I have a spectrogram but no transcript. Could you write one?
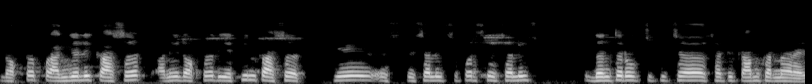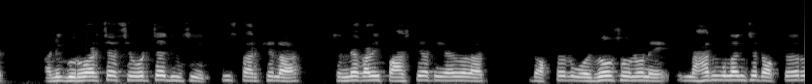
डॉक्टर प्रांजली कासट आणि डॉक्टर यतीन कासट हे स्पेशालिस्ट सुपर स्पेशालिस्ट दंतरोग चिकित्सासाठी काम करणार आहेत. आणि गुरुवारच्या शेवटच्या दिवशी तीस तारखेला संध्याकाळी पाच ते आठ या वेळात डॉक्टर वैभव सोनवणे लहान मुलांचे डॉक्टर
